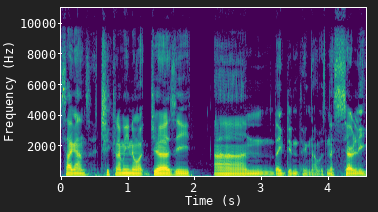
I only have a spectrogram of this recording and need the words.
Sagan's Ciclamino jersey, and they didn't think that was necessarily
